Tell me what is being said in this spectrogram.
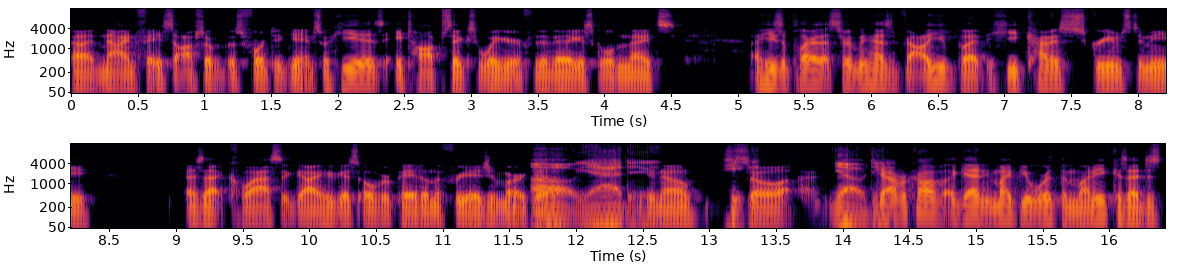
uh, nine faceoffs over those 14 games. So he is a top six winger for the Vegas Golden Knights. Uh, he's a player that certainly has value, but he kind of screams to me as that classic guy who gets overpaid on the free agent market. Oh yeah, dude. You know, he, so yeah, Gavrikov again, he might be worth the money because I just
